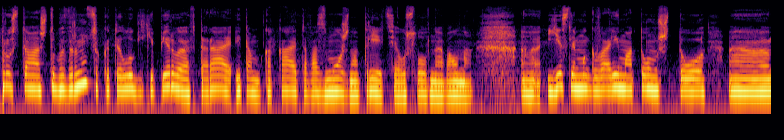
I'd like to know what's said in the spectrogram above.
просто, чтобы вернуться к этой логике, первая, вторая и там какая-то, возможно, третья условная волна. А, если мы говорим о том, что а,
